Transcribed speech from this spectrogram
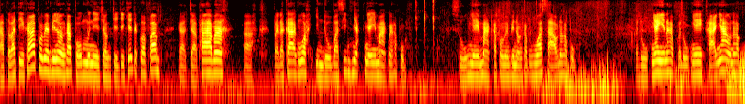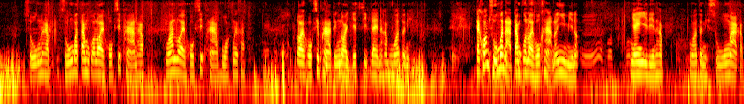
กับสวัสดีครับพ่อแม่พี่น้องครับ ผมมือนี้ช่องเจเจเคจากกัวฟาร์มก็จะพามาอ่าไปราคางัวอินโดบาซินยักษ์ใหญ่มากนะครับผมสูงใหญ่มากครับพ่อแม่พี่น้องครับงัวสาวนะครับผมกระดูกใหญ่นะครับ กระดูกใหญ่ขาเงาวนะครับ สูงนะครับ สูงประต่ำกว่าร้อยหกสิบหานะครับงัวร้อยหกสิบหาบวกนะครับร้อยหกสิบหาถึงร้อยเจ็ดสิบได้นะครับงัวตัวนี้ แต่ความสูงมันหนาต่ำกว่าร้อยหกหาเนาะยี่หมีเนาะใหญ่อีดีนะครับว่าตัวนี้สูงมากครับ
